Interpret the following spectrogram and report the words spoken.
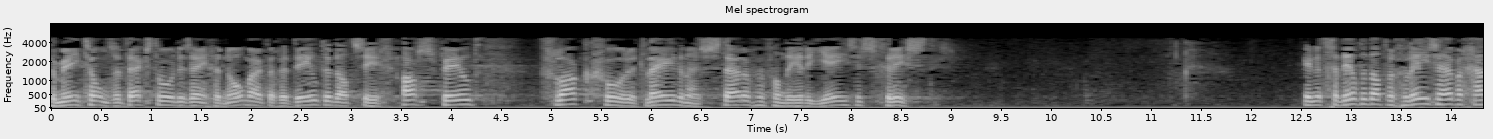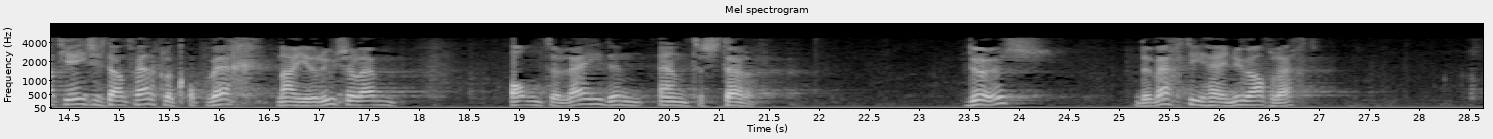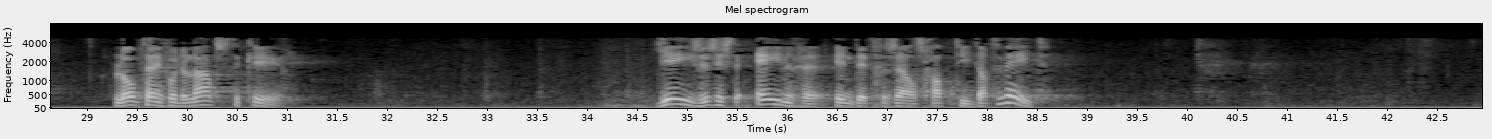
Gemeente, onze tekstwoorden zijn genomen uit een gedeelte dat zich afspeelt vlak voor het lijden en sterven van de Heer Jezus Christus. In het gedeelte dat we gelezen hebben gaat Jezus daadwerkelijk op weg naar Jeruzalem om te lijden en te sterven. Dus de weg die hij nu aflegt, loopt hij voor de laatste keer. Jezus is de enige in dit gezelschap die dat weet.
